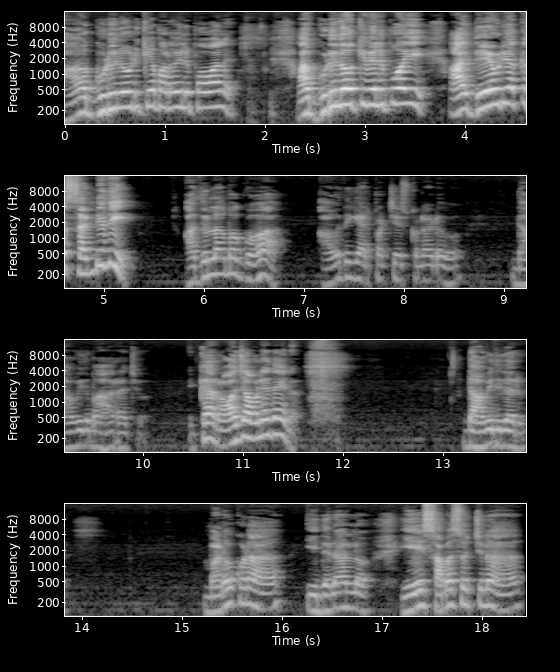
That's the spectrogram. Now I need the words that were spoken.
ఆ గుడిలోనికే మనం వెళ్ళిపోవాలి. ఆ గుడిలోకి వెళ్ళిపోయి ఆ దేవుడి యొక్క సన్నిధి అదుల్లామ గుహ ఆ విధంగా ఏర్పాటు చేసుకున్నాడు దావిది మహారాజు. ఇంకా రాజు అవ్వలేదు ఆయన. దావిది గారు మనం కూడా ఈ దినాల్లో ఏ సమస్య వచ్చినా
